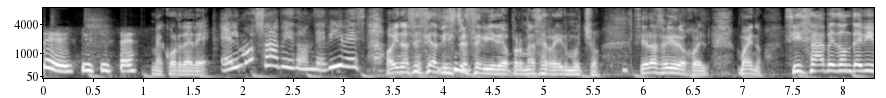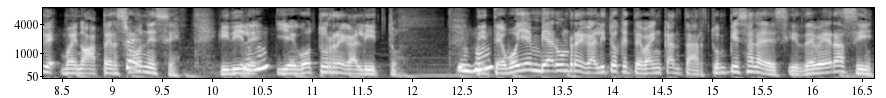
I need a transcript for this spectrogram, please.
Sí, sí, sí, sí. Me acordé de Elmo sabe dónde vives. Oye, no sé si has visto ese video, pero me hace reír mucho. Si lo has oído, Joel. Bueno, sí sabe dónde vive. Bueno, apersónese y dile, llegó tu regalito. Y te voy a enviar un regalito que te va a encantar. Tú empiezas a decir, de veras sí,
